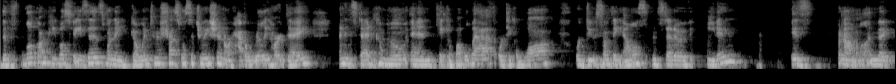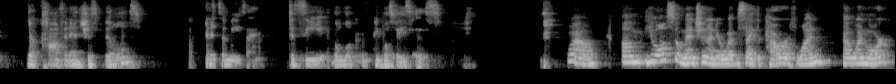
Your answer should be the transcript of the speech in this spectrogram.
the look on people's faces when they go into a stressful situation or have a really hard day and instead come home and take a bubble bath or take a walk or do something else instead of eating is phenomenal. And like their confidence just builds. And it's amazing to see the look of people's faces. Wow. Um, you also mentioned on your website the power of one, uh, one more.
